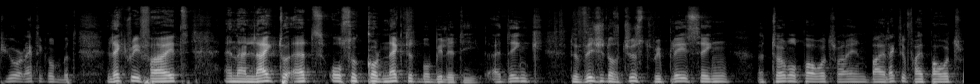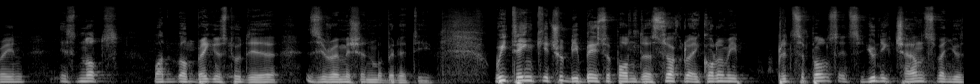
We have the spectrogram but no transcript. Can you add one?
pure electrical, but electrified. And I like to add also connected mobility. I think the vision of just replacing a thermal powertrain by electrified powertrain is not what will bring us to the zero emission mobility. We think it should be based upon the circular economy principles. It's a unique chance when you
